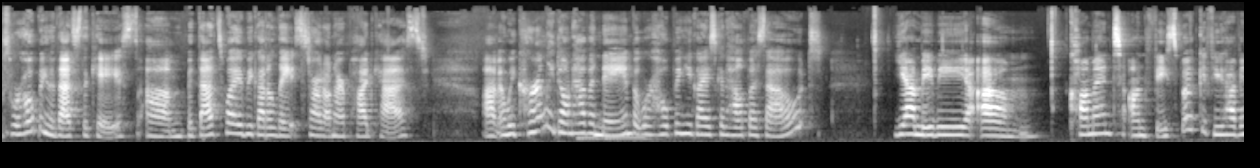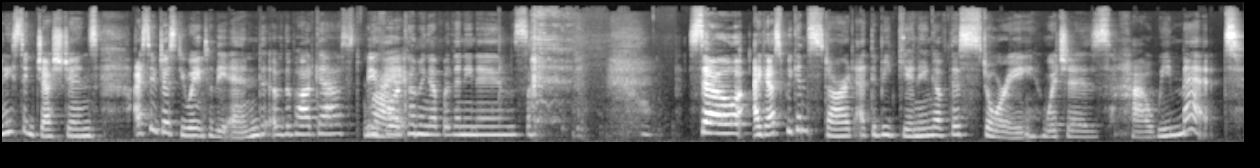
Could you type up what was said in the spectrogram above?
So we're hoping that that's the case. Um, but that's why we got a late start on our podcast. Um, and we currently don't have a name, but we're hoping you guys can help us out. yeah, maybe um, comment on Facebook if you have any suggestions. I suggest you wait until the end of the podcast before Right. coming up with any names. so I guess we can start at the beginning of this story, which is how we met.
